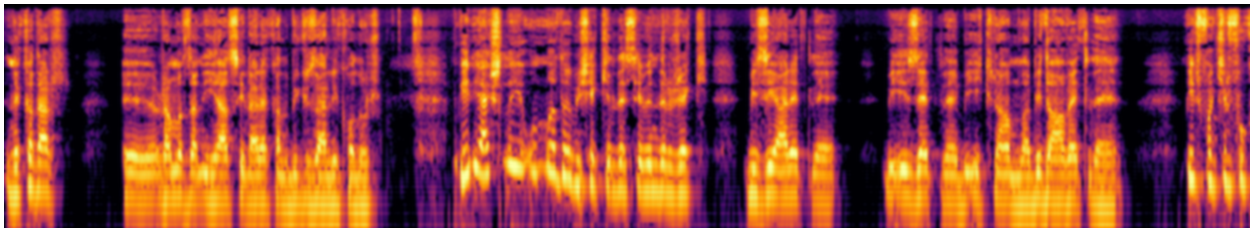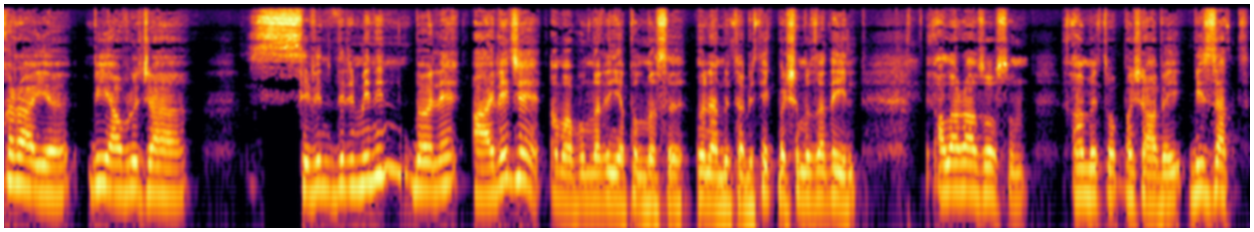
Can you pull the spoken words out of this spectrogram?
Ne kadar Ramazan ihası ile alakalı bir güzellik olur. Bir yaşlıyı ummadığı bir şekilde sevindirecek bir ziyaretle, bir izzetle, bir ikramla, bir davetle, bir fakir fukarayı, bir yavruca sevindirmenin böyle ailece ama bunların yapılması önemli tabii. Tek başımıza değil. Allah razı olsun Ahmet Topbaş ağabey bizzat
